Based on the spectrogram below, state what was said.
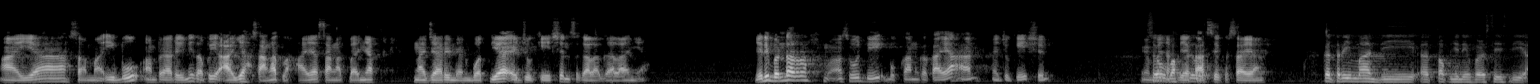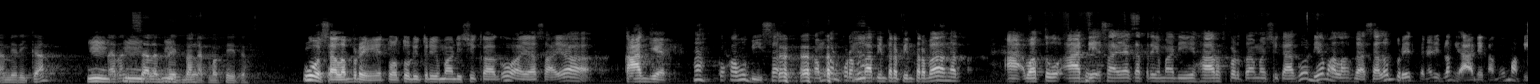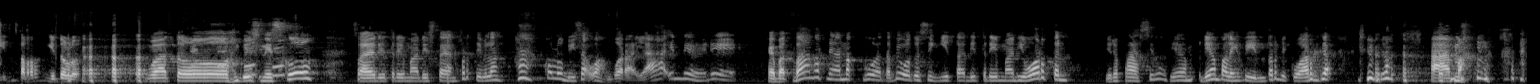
ayah sama ibu sampai hari ini. Tapi ayah sangat lah. Ayah sangat banyak ngajarin dan buat dia education segala-galanya. Jadi bener Mas Udi bukan kekayaan education. Yang So, banyak dia waktu- kasih ke saya Keterima di uh, top universities di Amerika, Hmm, Terence hmm, celebrate banget waktu itu. Wah, celebrate. Waktu diterima di Chicago, ayah saya kaget. Hah, kok kamu bisa? Kamu kan kurang nggak pinter-pinter banget. A- waktu adik saya keterima di Harvard sama Chicago, dia malah nggak celebrate. Karena dia bilang, ya adik kamu mah pinter, gitu loh. Waktu business school, saya diterima di Stanford, dia bilang, hah, kok lo bisa? Wah, gua rayain nih, ini hebat banget nih anak gua. Tapi waktu si Gita diterima di Wharton, ya udah pasti lah, dia, dia yang paling pinter di keluarga. Dia bilang, "Ah, emang,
